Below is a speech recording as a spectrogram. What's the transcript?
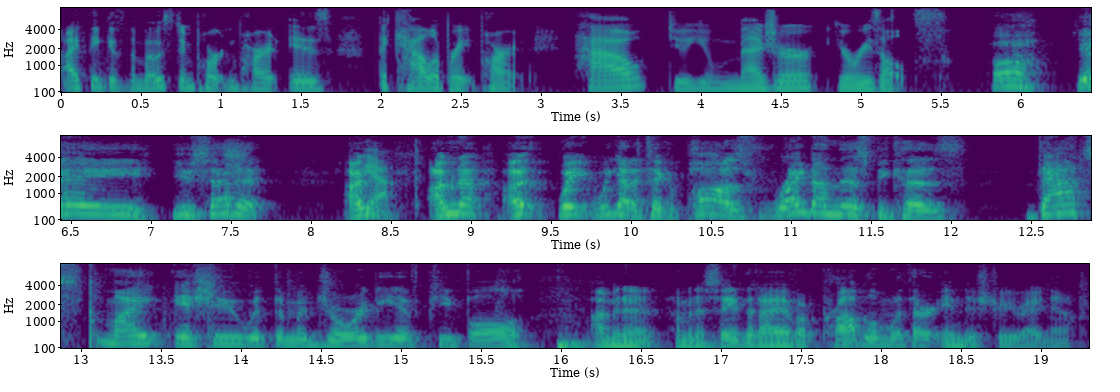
I think is the most important part is the calibrate part. How do you measure your results? Oh, yay! You said it. I'm, Yeah. I'm gonna I, wait. We got to take a pause right on this because that's my issue with the majority of people. I'm gonna I'm gonna say that I have a problem with our industry right now.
